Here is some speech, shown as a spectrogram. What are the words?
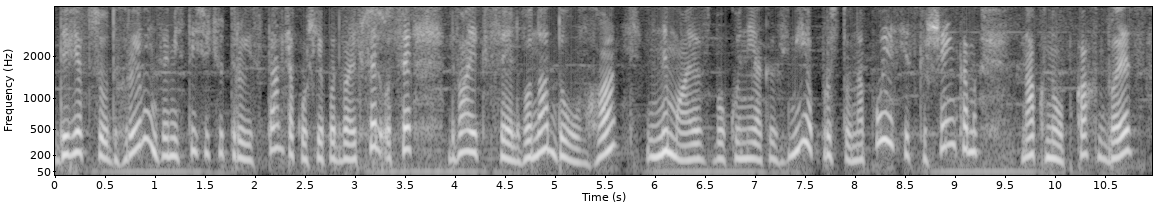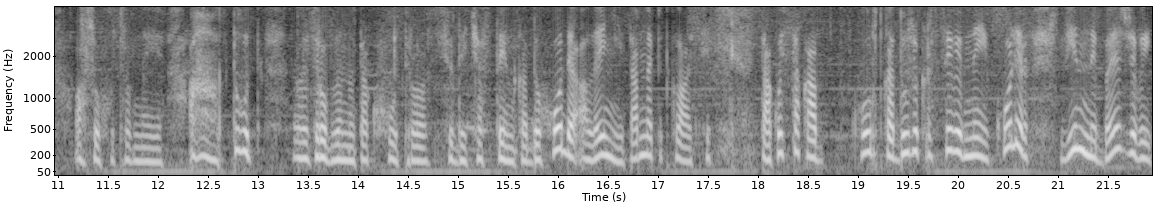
900 гривень замість 1300. Також є по 2XL. Оце 2XL. Вона довга, немає з боку ніяких змійок, просто на поясі з кишеньками, на кнопках, без. А що хутро в неї? А, тут е, зроблено так хутро, сюди частинка доходить, але ні, там на підкладці. Так, ось така куртка, дуже красивий в неї колір. Він не бежевий,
